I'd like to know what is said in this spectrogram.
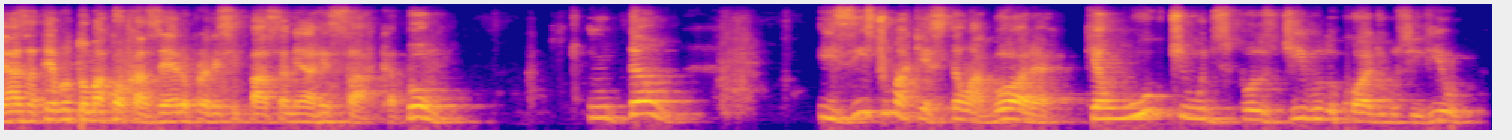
Aliás, até vou tomar Coca Zero para ver se passa a minha ressaca. Bom, então, existe uma questão agora, que é um último dispositivo do Código Civil,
